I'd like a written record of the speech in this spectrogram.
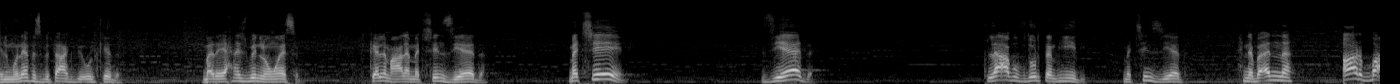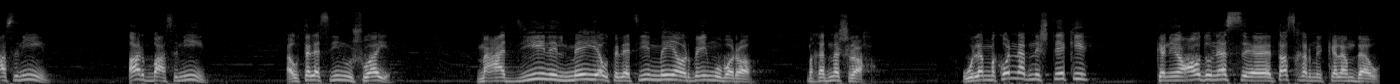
المنافس بتاعك بيقول كده. ما ريحناش بين المواسم. اتكلم على ماتشين زيادة. ماتشين زيادة. تلعبوا في دور تمهيدي. ماتشين زيادة. إحنا بقالنا أربع سنين أربع سنين أو ثلاث سنين وشوية. معديين ال 130 140 مباراة. ما خدناش راحة. ولما كنا بنشتكي كان يقعدوا ناس آه، تسخر من الكلام ده.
